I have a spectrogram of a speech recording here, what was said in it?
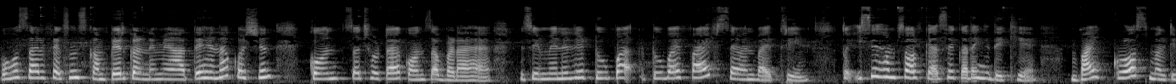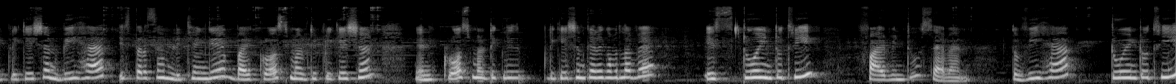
बहुत सारे फ्रैक्शंस कंपेयर करने में आते हैं ना क्वेश्चन, कौन सा छोटा है, कौन सा बड़ा है। जैसे मैंने लिया two two by five seven by three तो इसे हम सॉल्व कैसे करेंगे, देखिए। By cross multiplication we have इस तरह से हम लिखेंगे बाय क्रॉस मल्टीप्लीकेशन यानी क्रॉस मल्टीप्लीकेशन करने का मतलब है इस two into three five into seven तो we have two into three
